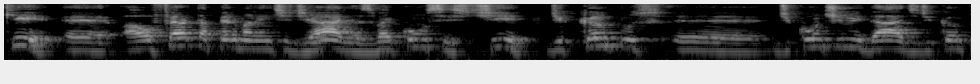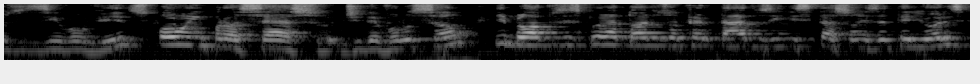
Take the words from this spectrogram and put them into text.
que é, a oferta permanente de áreas vai consistir de campos é, de continuidade de campos desenvolvidos ou em processo de devolução e blocos exploratórios ofertados em licitações anteriores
